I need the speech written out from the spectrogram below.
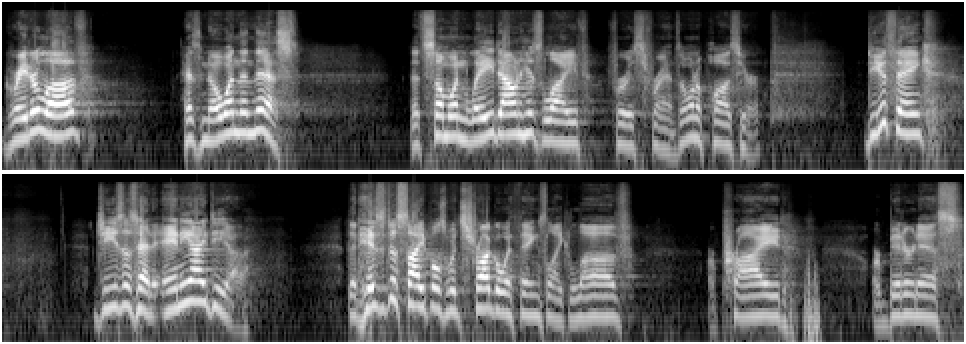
Greater love has no one than this that someone lay down his life for his friends. I want to pause here. Do you think Jesus had any idea that his disciples would struggle with things like love or pride or bitterness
